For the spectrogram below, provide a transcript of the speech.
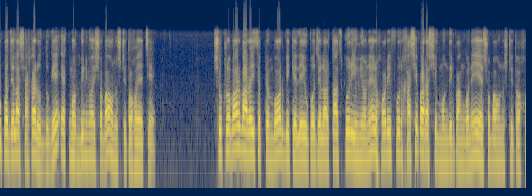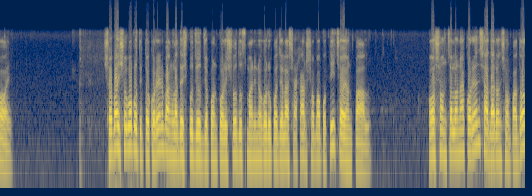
উপজেলা শাখার উদ্যোগে এক মত বিনিময় সভা অনুষ্ঠিত হয়েছে। শুক্রবার বারোই সেপ্টেম্বর বিকেলে উপজেলার তাজপুর ইউনিয়নের হরিপুর খাসিপাড়া শিব মন্দির প্রাঙ্গণে এ সভা অনুষ্ঠিত হয়। সভায় সভাপতিত্ব করেন বাংলাদেশ পুজো উদযাপন পরিষদ উসমানীনগর উপজেলা শাখার সভাপতি চয়ন পাল। ও সঞ্চালনা করেন সাধারণ সম্পাদক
